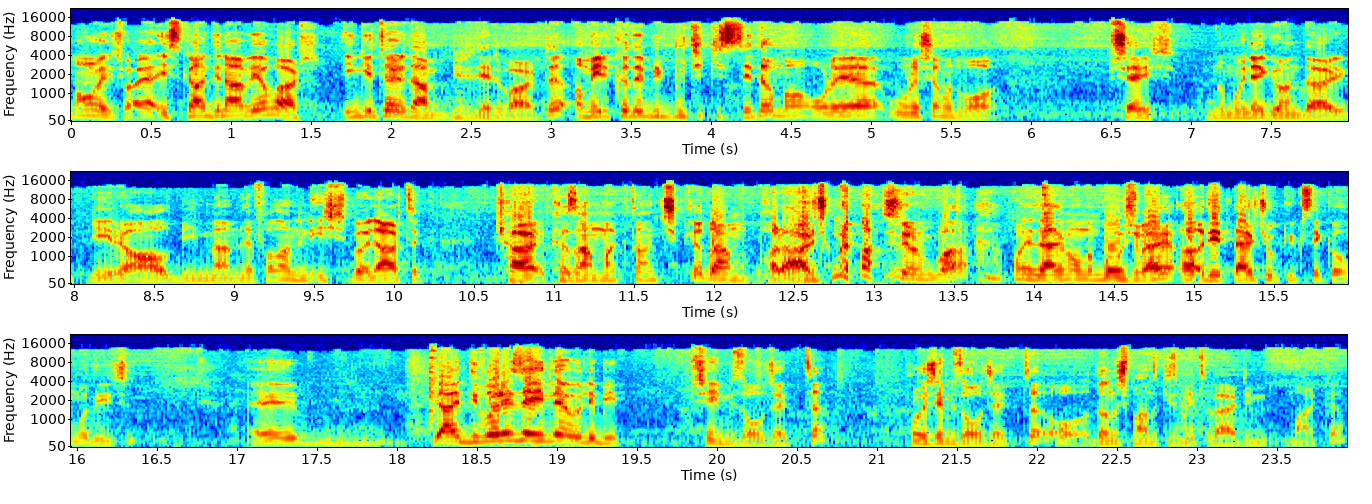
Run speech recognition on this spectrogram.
Norveç var. Ya İskandinavya var. İngiltere'den birileri vardı. Amerika'da bir butik istedi ama oraya uğraşamadım. O şey numune gönder, geri al bilmem ne falan. Hani iş böyle artık kar kazanmaktan çıkıyor. Ben para harcamaya başlıyorum falan. O yüzden onu boş ver. Adetler çok yüksek olmadığı için. Ee, yani Divareze ile öyle bir şeyimiz olacaktı. Projemiz olacaktı. O danışmanlık hizmeti verdiğim marka.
